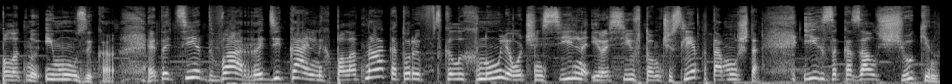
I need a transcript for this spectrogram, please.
полотно и «Музыка». Это те два радикальных полотна, которые всколыхнули очень сильно и Россию в том числе, потому что их заказал Щукин,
